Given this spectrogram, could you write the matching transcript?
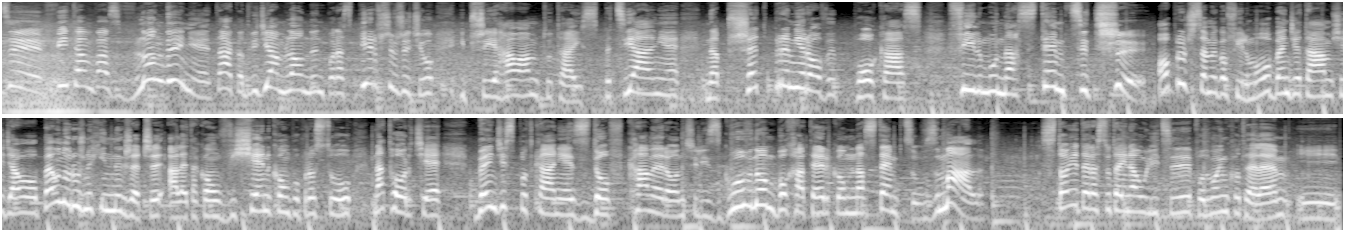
drodzy, witam Was w Londynie. Tak, odwiedziłam Londyn po raz pierwszy w życiu i przyjechałam tutaj specjalnie na przedpremierowy pokaz filmu Następcy 3. Oprócz samego filmu będzie tam się działo pełno różnych innych rzeczy, ale taką wisienką po prostu na torcie będzie spotkanie z Dove Cameron, czyli z główną bohaterką Następców, z Mal. Stoję teraz tutaj na ulicy pod moim hotelem i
